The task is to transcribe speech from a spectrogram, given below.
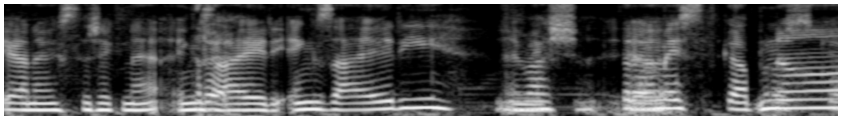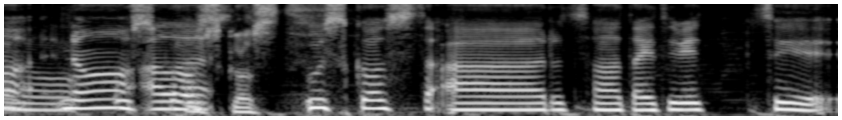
já nevím, jak se řekne, anxiety, anxiety, nevím, Máš jak- tremistka prostě, no, no, no, úzkost. ale Úzkost. úzkost a docela tady ty věci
